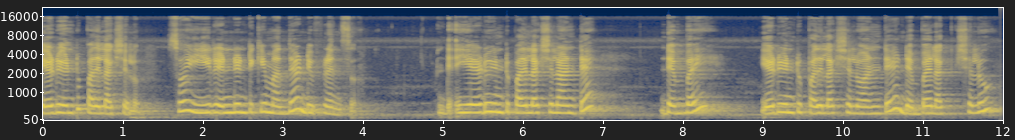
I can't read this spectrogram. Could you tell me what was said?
ఏడు ఇంటూ పది లక్షలు. సో ఈ రెండింటికి మధ్య డిఫరెన్స్. ఏడు ఇంటూ పది లక్షలు అంటే డెబ్బై ఏడు ఇంటూ పది లక్షలు అంటే డెబ్బై లక్షలు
